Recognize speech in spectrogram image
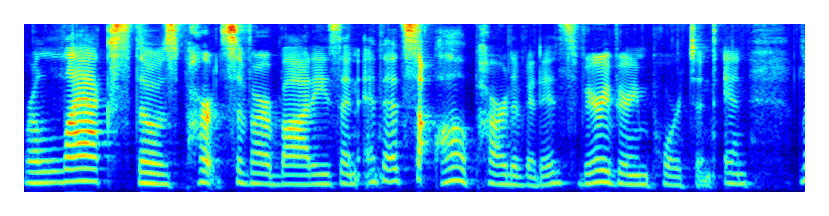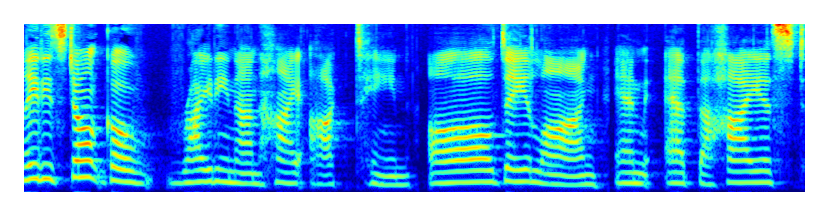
relax those parts of our bodies and, and that's all part of it. It's very, very important. And Ladies, don't go riding on high octane all day long and at the highest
